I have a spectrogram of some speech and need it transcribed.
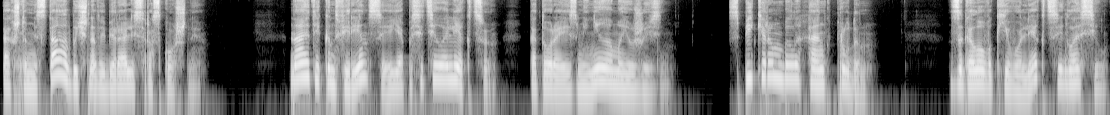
так что места обычно выбирались роскошные. На этой конференции я посетила лекцию, которая изменила мою жизнь. Спикером был Хэнк Пруден. Заголовок его лекции гласил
